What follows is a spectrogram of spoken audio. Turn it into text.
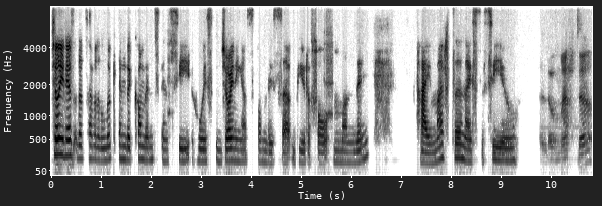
Gillionaires, let's have a little look in the comments and see who is joining us on this uh, beautiful Monday. Hi, Marta. Nice to see you. hello, Marta.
